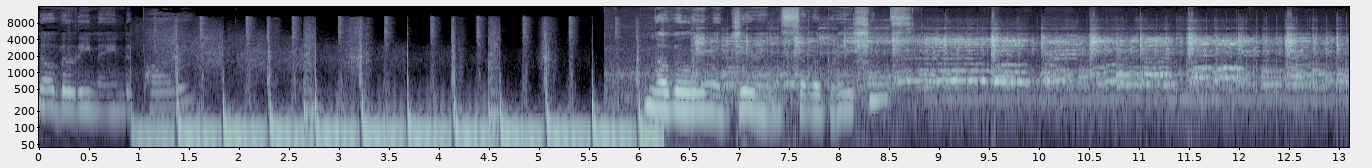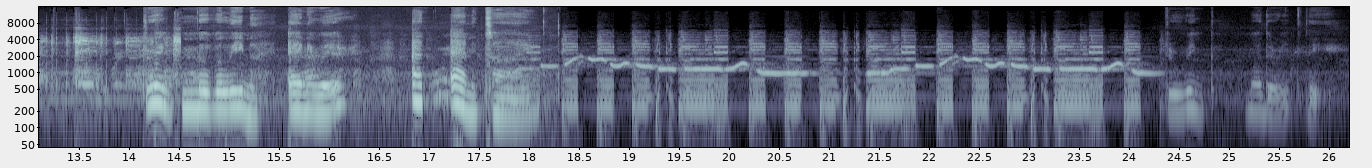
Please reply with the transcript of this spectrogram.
Novelina in the party. Novelina during celebrations. Drink Novelina anywhere, at any time. Drink moderately.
